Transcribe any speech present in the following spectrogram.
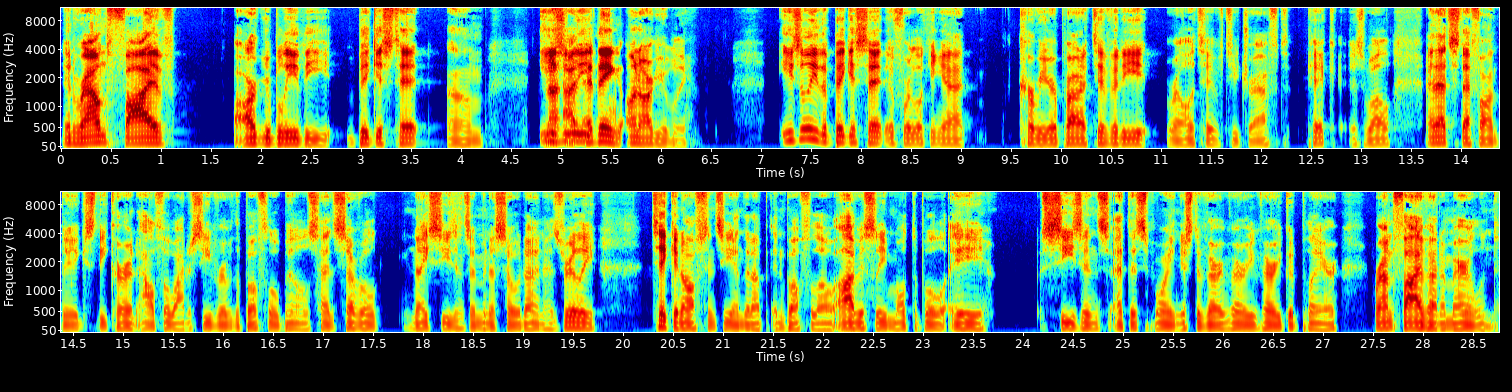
In round five, arguably the biggest hit Um, Not- I- easily, I, think unarguably. easily the biggest hit if we're looking at career productivity relative to draft pick as well. And that's Stefon Diggs, the current alpha wide receiver of the Buffalo Bills, had several nice seasons in Minnesota and has really taken off since he ended up in Buffalo. Obviously, multiple A seasons at this point. Just a very, very, very good player. Round five out of Maryland.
